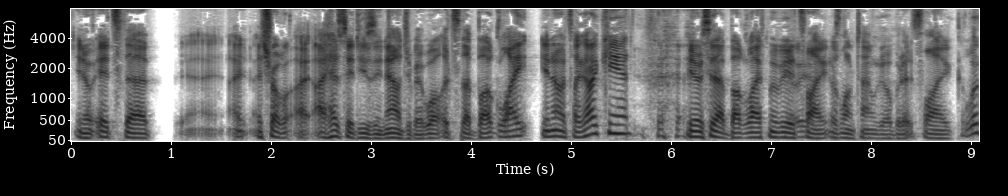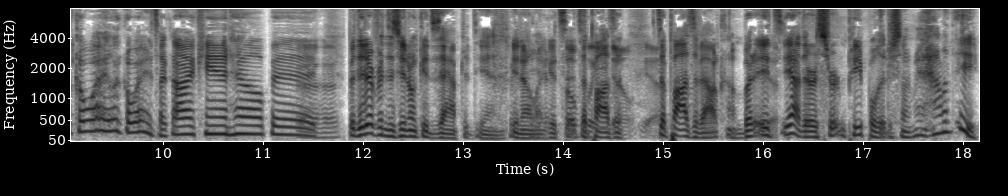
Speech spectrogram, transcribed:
you know it's the I, I struggle. I, I hesitate to use the analogy, but well, it's the bug light. You know, it's like I can't. You know, see that Bug Life movie? It's yeah. like it was a long time ago, but it's like look away, look away. It's like I can't help it. Uh-huh. But the difference is you don't get zapped at the end. You know, like Yeah, it's it's a positive. yeah. It's a positive outcome. But it's yeah, there are certain people that just like man, how do they?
